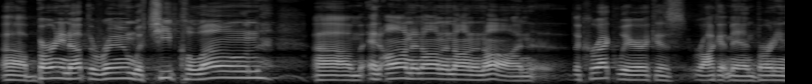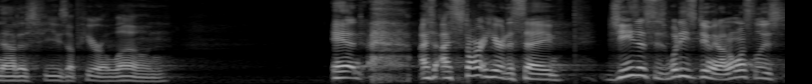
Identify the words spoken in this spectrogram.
uh, burning up the room with cheap cologne, um, and on and on and on and on. The correct lyric is Rocket Man burning out his fuse up here alone. And I, I start here to say, Jesus is what he's doing. I don't want us to lose,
